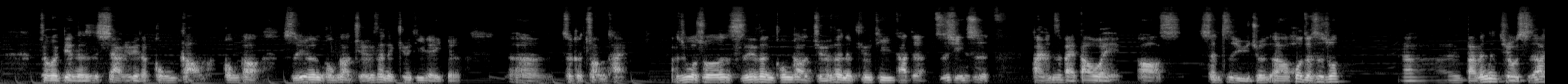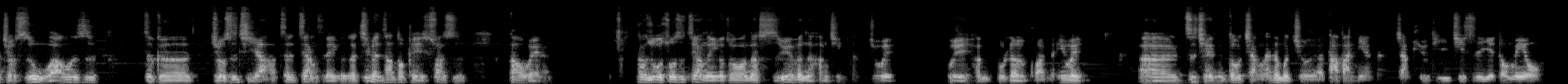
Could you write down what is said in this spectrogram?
就会变成是下个月的公告嘛，公告十月份公告九月份的 QT 的一个呃这个状态啊。如果说十月份公告九月份的 QT 它的执行是百分之百到位哦，甚至于就呃或者是说。呃，百分之九十啊，九十五啊，或者是这个九十几啊，这这样子的一个，基本上都可以算是到位了。那如果说是这样的一个状况，那十月份的行情可能就会会很不乐观的，因为呃，之前都讲了那么久了，大半年了，讲 QT 其实也都没有，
